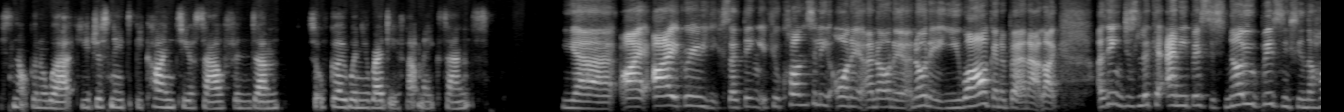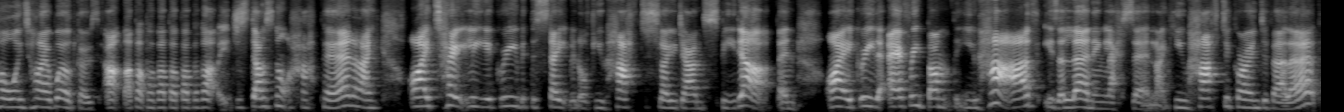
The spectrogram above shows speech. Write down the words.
it's not going to work. You just need to be kind to yourself and um, sort of go when you're ready if that makes sense yeah, I I agree with you because I think if you're constantly on it and on it and on it, you are going to burn out. Like I think just look at any business. No business in the whole entire world goes up, up, up, up, up, up, up, up, up. It just does not happen. And I I totally agree with the statement of you have to slow down to speed up. And I agree that every bump that you have is a learning lesson. Like you have to grow and develop.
